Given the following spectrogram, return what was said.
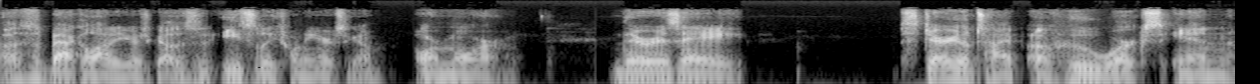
oh, this is back a lot of years ago. This is easily 20 years ago or more. There is a stereotype of who works in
